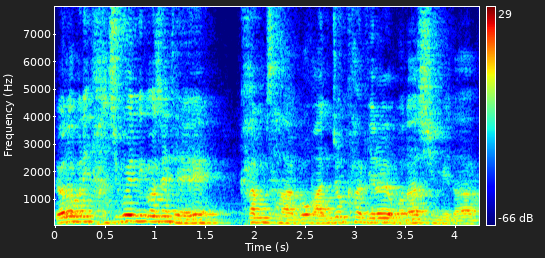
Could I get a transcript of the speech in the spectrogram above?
여러분이 가지고 있는 것에 대해 감사하고 만족하기를 원하십니다.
